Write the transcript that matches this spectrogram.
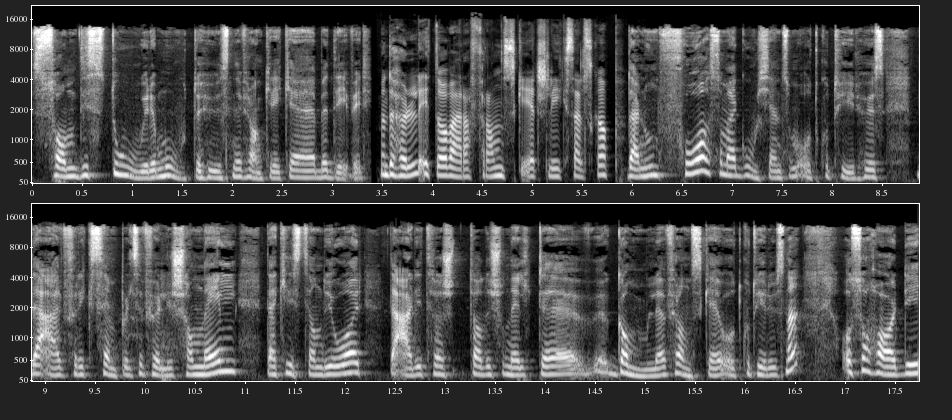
som de store motehusene i Frankrike bedriver. Men det holder ikke å være fransk i et slikt selskap? Det er noen få som er godkjent som haute couture-hus. Det er f.eks. selvfølgelig Chanel, det er Christian Dior, det er de tradisjonelt gamle franske haute couture-husene. Og så har de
